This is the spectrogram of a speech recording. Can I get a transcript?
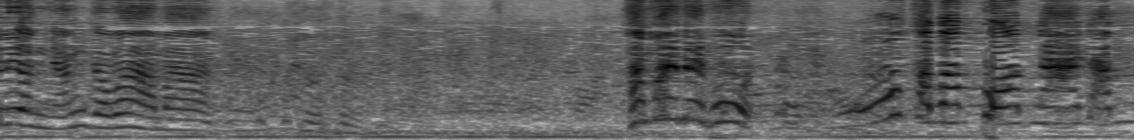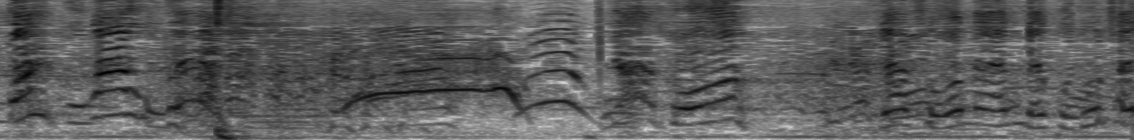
เรื่องหยังก็ว่ามาทำไมไม่พูด โอ้กระบะปอบงาดำบ้านกูเว้าเว้ยยะโสอย่าสวมแม่งเดี๋ยวกูทุบใช้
